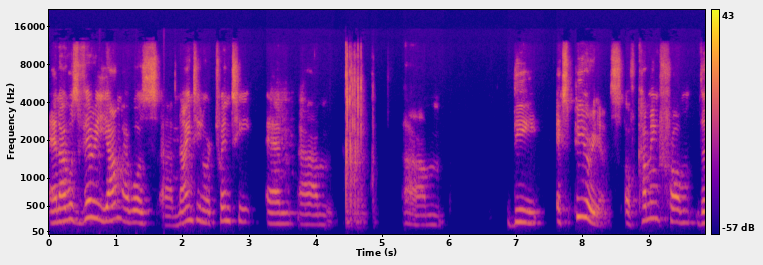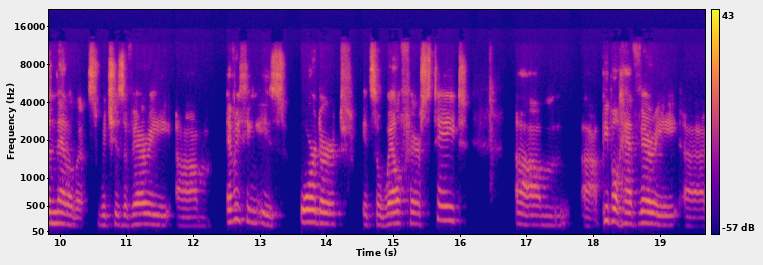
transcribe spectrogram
And I was very young, I was uh, 19 or 20, and um, um, the experience of coming from the Netherlands, which is a very, um, everything is ordered, it's a welfare state, um, uh, people have very uh,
